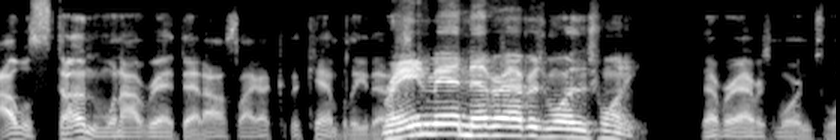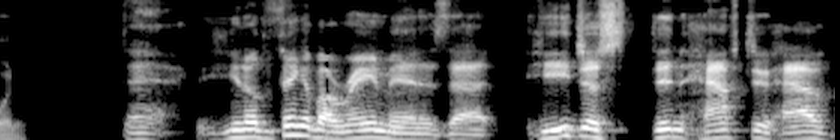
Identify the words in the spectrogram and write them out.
I was stunned when I read that. I was like, I, I can't believe that. Rain Man never averaged more than 20. Never averaged more than 20. Dang. You know, the thing about Rain Man is that he just didn't have to have,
